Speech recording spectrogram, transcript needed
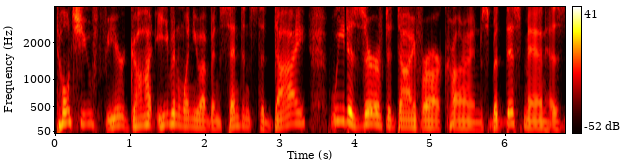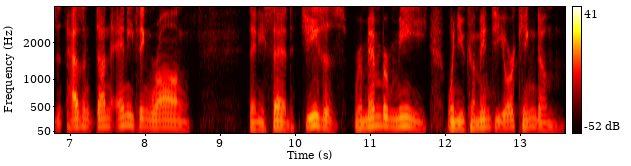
Don't you fear God even when you have been sentenced to die? We deserve to die for our crimes, but this man has, hasn't done anything wrong. Then he said, Jesus, remember me when you come into your kingdom.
